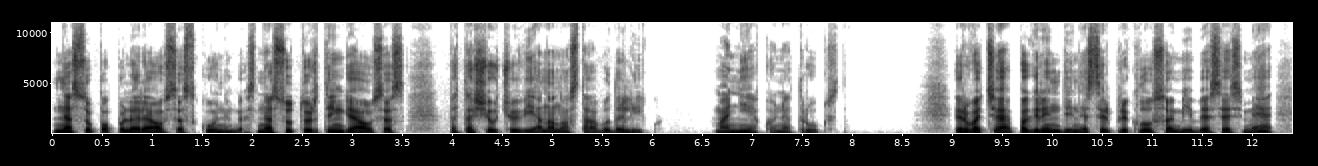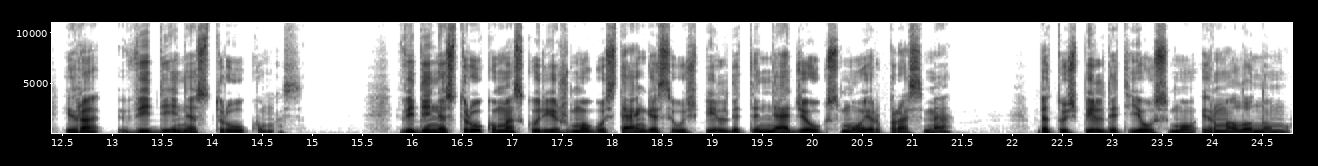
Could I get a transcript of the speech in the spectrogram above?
nesu populiariausias kunigas, nesu turtingiausias, bet aš jaučiu vieną nuostabų dalyką. Man nieko netrūksta. Ir va čia pagrindinis ir priklausomybės esmė yra vidinis trūkumas vidinis trūkumas, kurį žmogus tengiasi užpildyti ne džiaugsmu ir prasme, bet užpildyti jausmu ir malonumu.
